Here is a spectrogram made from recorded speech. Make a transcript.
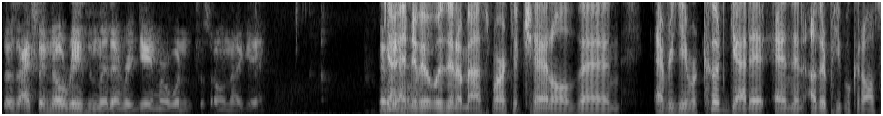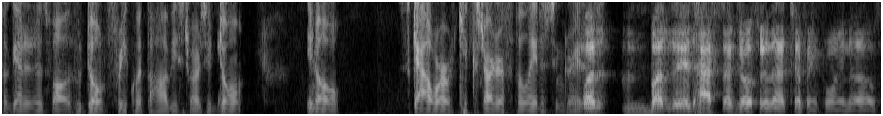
there's actually no reason that every gamer wouldn't just own that game. Yeah, the- and if it was in a mass market channel, then every gamer could get it, and then other people could also get it as well, who don't frequent the hobby stores, who don't, you know, scour Kickstarter for the latest and greatest. but but it has to go through that tipping point of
